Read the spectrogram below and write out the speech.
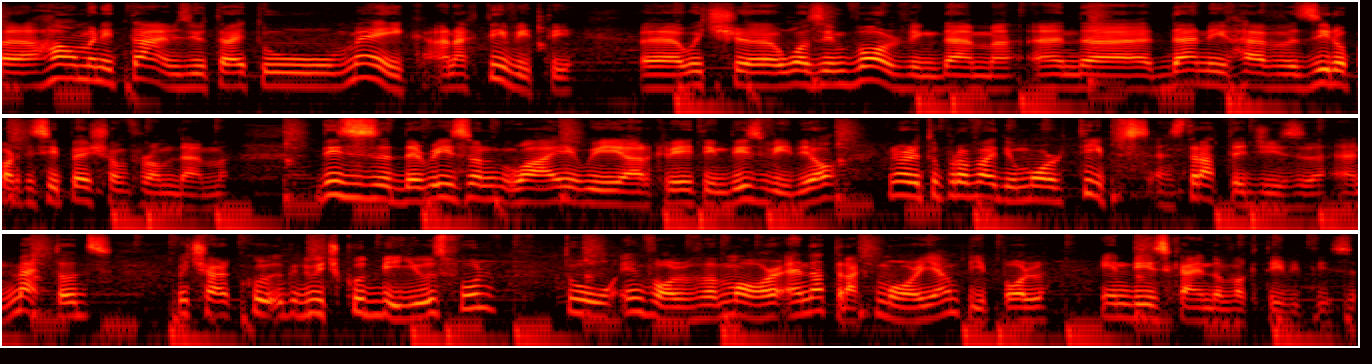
Uh, how many times you try to make an activity uh, which uh, was involving them and then you have zero participation from them. This is the reason why we are creating this video in order to provide you more tips and strategies and methods which, are, which could be useful to involve more and attract more young people in these kind of activities.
